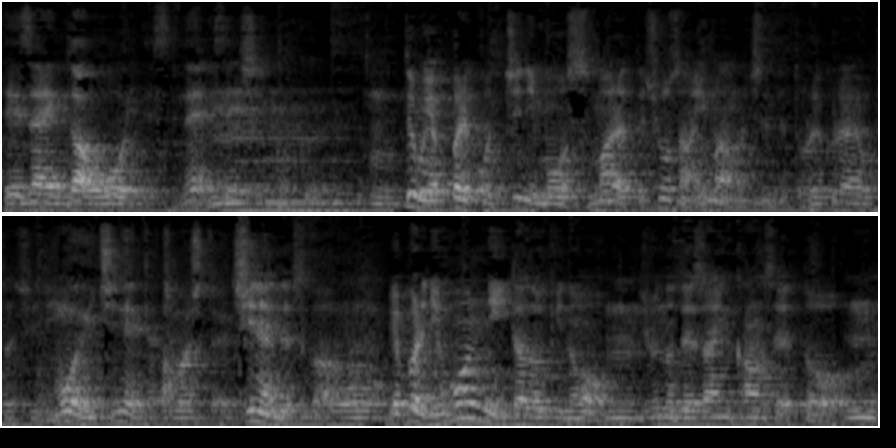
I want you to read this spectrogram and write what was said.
デザインが多いですね、うん。先進国、うん。でもやっぱりこっちにもう住まれて翔さんは今の時点でどれくらいお立ちに？もう1年経ちましたよ。1年ですか、うん。やっぱり日本にいた時のん。自分のデザイン感性と、うん。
